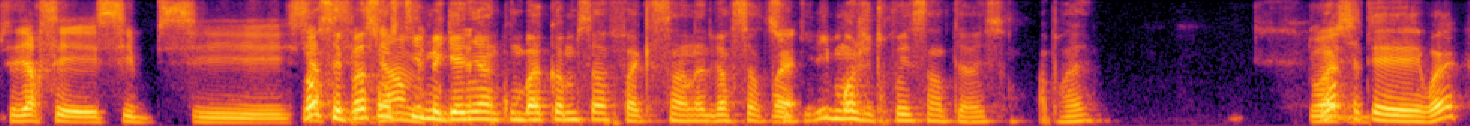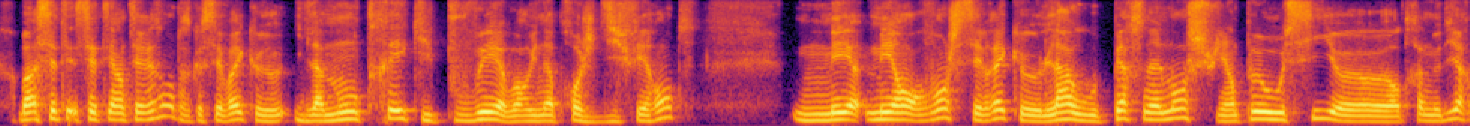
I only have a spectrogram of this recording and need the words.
C'est-à-dire c'est c'est non c'est pas son style, mais... gagner un combat comme ça, face à un adversaire de son équilibre, moi j'ai trouvé ça intéressant. Après. Ouais. c'était ouais, bah c'était c'était intéressant parce que c'est vrai qu'il a montré qu'il pouvait avoir une approche différente. Mais, mais en revanche, c'est vrai que là où personnellement, je suis un peu aussi euh, en train de me dire,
